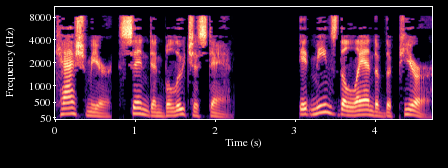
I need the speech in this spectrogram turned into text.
Kashmir, Sindh and Baluchistan. It means the land of the pure.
